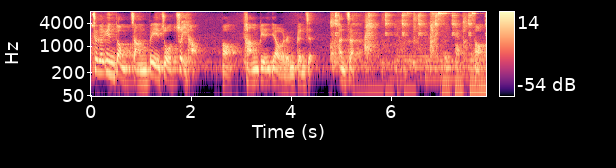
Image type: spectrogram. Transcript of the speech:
这个运动长辈做最好，哦，旁边要有人跟着按赞，好。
